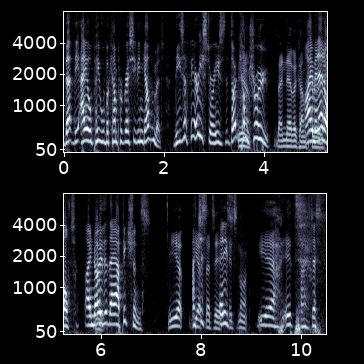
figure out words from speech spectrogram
that the ALP will become progressive in government. These are fairy stories that don't come Yeah. true. They never come. I'm an adult. I know that they are fictions. Yep. I yep. just- that's it. it is- It's not. Yeah. It's. Just.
